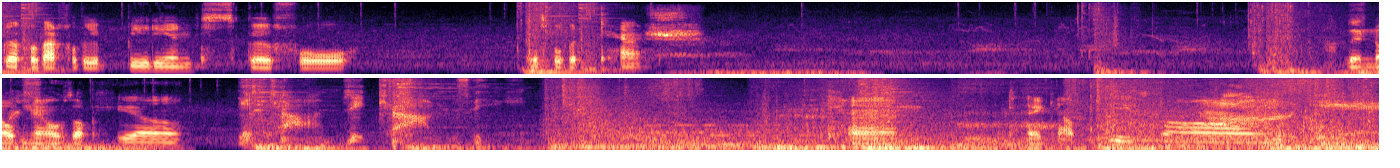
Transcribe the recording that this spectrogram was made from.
Go for that for the obedience. Go for this for the cash. The knob nails up here. It comes, it comes. Can take out these guys.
